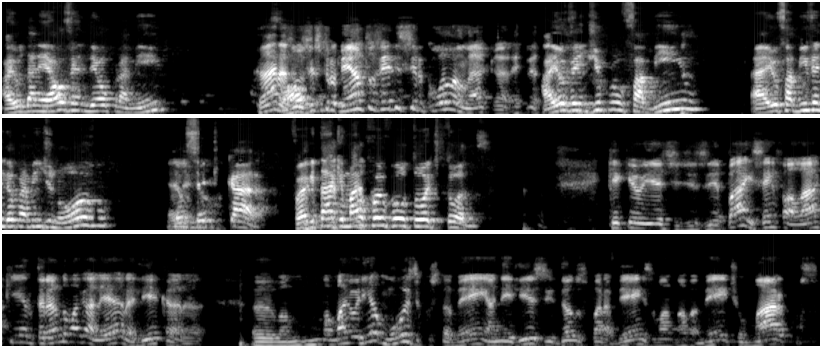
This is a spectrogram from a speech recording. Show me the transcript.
Aí o Daniel vendeu para mim. Cara, Ó, os instrumentos eles circulam, né, cara? Aí eu vendi pro Fabinho. Aí o Fabinho vendeu para mim de novo. É eu legal. sei que, cara, foi a guitarra que mais foi voltou de todas. O que, que eu ia te dizer? Pai, sem falar que entrando uma galera ali, cara. Uma maioria músicos também, a Nelise dando os parabéns novamente, o Marcos,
